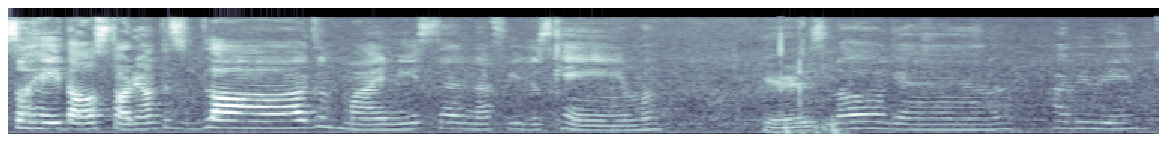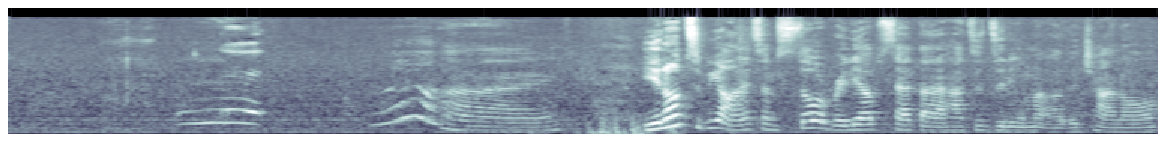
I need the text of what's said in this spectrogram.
So hey dolls, starting on this vlog, my niece and nephew just came. Here's Logan. Hi baby. Hi. You know, to be honest, I'm still really upset that I had to delete my other channel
